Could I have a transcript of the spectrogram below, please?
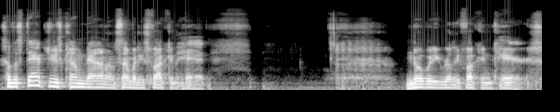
So the statues come down on somebody's fucking head. Nobody really fucking cares.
